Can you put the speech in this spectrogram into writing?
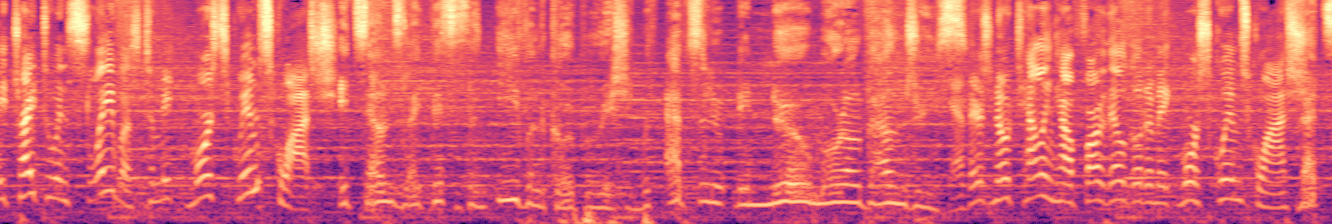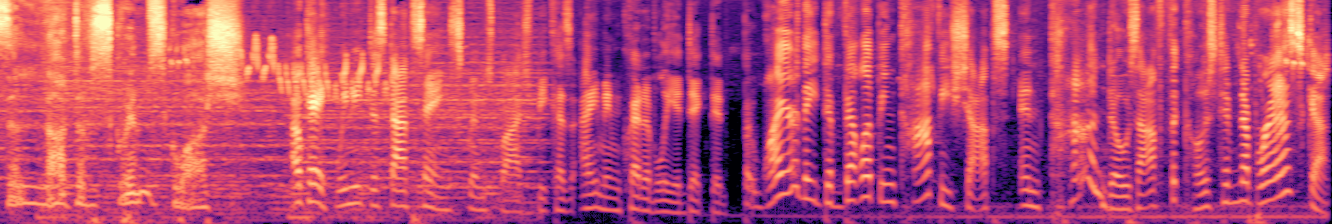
They tried to enslave us to make more Squim Squash. It sounds like this is an evil corporation with absolutely no moral boundaries. Yeah, there's no telling how far they'll go to make more Squim Squash. That's a lot of Squim Squash. Okay, we need to stop saying Squim Squash because I'm incredibly addicted. But why are they developing coffee shops and condos off the coast of Nebraska?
